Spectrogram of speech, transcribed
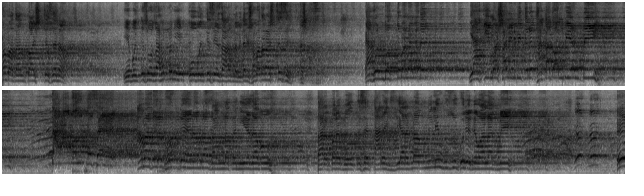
সমাধান তো আসতেছে না। এ বলতেছে, ও জাহান নামে ও বলতেছে, এ জাহান নামে তাহলে সমাধান আসতেছে? আসতেছে এখন বর্তমানে আমাদের একই মশারির ভিতরে থাকা দল বিএনপি। তারা বলতেছে, আমাদের ভোট দেন, আমরা জান্নাতে নিয়ে যাব। তারপরে বলতেছে তারেক জিয়ার নাম মিলে উজু করে নেওয়া লাগবে। এই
